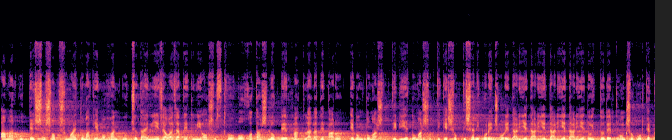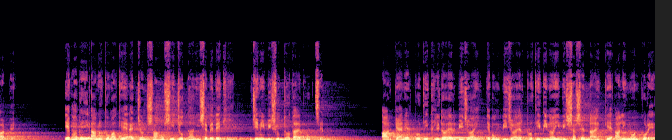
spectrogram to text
আমার উদ্দেশ্য সবসময় তোমাকে মহান উচ্চতায় নিয়ে যাওয়া যাতে তুমি অসুস্থ ও হতাশ লোকদের হাত লাগাতে পারো এবং তোমার শক্তি দিয়ে তোমার শক্তিকে শক্তিশালী করে ঝরে দাঁড়িয়ে দাঁড়িয়ে দাঁড়িয়ে দাঁড়িয়ে দৈত্যদের ধ্বংস করতে পারবে। এভাবেই আমি তোমাকে একজন সাহসী যোদ্ধা হিসেবে দেখি, যিনি বিশুদ্ধতায় ভুগছেন। আর জ্ঞানের প্রতীক হৃদয়ের বিজয় এবং বিজয়ের প্রতি বিনয়ী বিশ্বাসের নায়ককে আলিঙ্গন করে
